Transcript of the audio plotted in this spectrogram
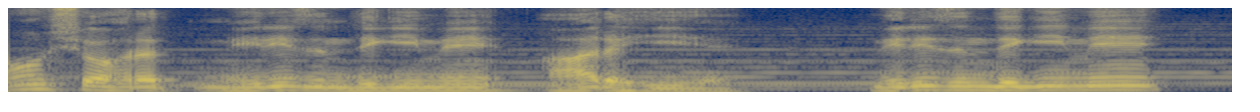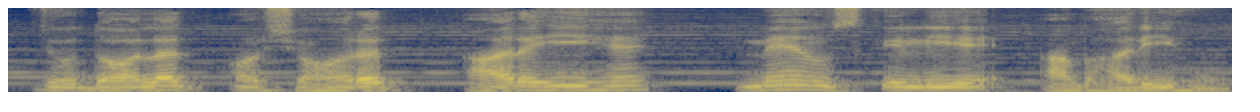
और शोहरत मेरी ज़िंदगी में आ रही है। मेरी ज़िंदगी में जो दौलत और शोहरत आ रही है, मैं उसके लिए आभारी हूँ।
